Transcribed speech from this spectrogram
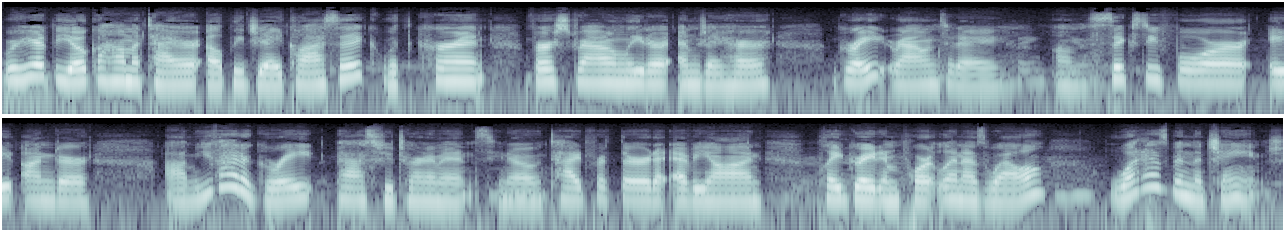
We're here at the Yokohama Tire LPGA Classic with current first round leader MJ Hur. Great round today. Um, 64, 8 under. Um, you've had a great past few tournaments, you know, tied for third at Evian, played great in Portland as well. What has been the change?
